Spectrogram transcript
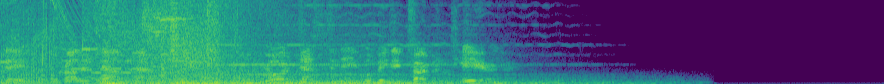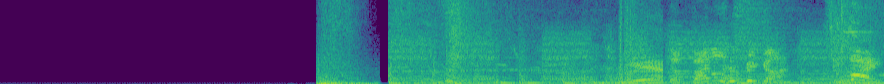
stage, crowded downtown. Your destiny will be determined here. The battle has begun! Fight!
